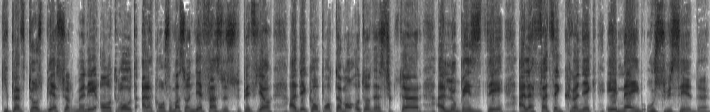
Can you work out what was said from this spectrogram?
qui peuvent tous bien sûr mener, entre autres, à la consommation néfaste de stupéfiants, à des comportements autodestructeurs, à l'obésité, à la fatigue chronique et même au suicide.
